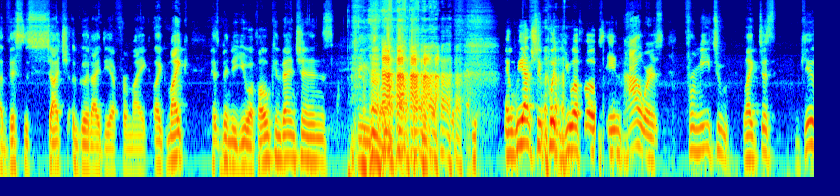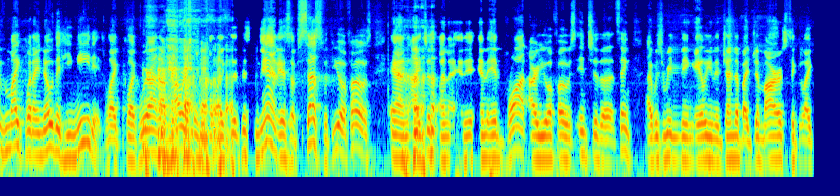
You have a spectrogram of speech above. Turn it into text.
uh, this is such a good idea for Mike. Like Mike has been to UFO conventions, he's like, and we actually put UFOs in powers for me to like just give Mike what I know that he needed. Like, like we're on our thing, like this man is obsessed with UFOs, and I just and, and, it, and it brought our UFOs into the thing. I was reading Alien Agenda by Jim Marrs to like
